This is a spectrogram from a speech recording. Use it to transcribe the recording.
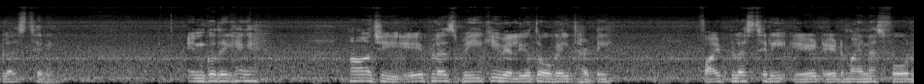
plus three इनको देखेंगे। हाँ जी ए प्लस बी की वैल्यू तो हो गई thirty five plus three eight eight minus four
